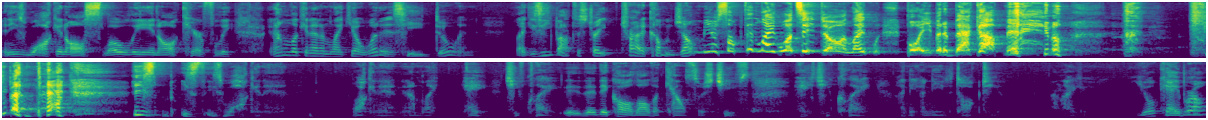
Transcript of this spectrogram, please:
and he's walking all slowly and all carefully. And I'm looking at him like, yo, what is he doing? Like, is he about to straight try to come jump me or something? Like, what's he doing? Like, boy, you better back up, man. you know, you better back. He's, he's, he's walking in, walking in. And I'm like, hey, Chief Clay. They, they called all the counselors chiefs. Hey, Chief Clay, I need, I need to talk to you. I'm like, you okay, bro?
